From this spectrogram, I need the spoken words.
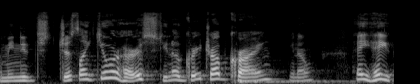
I mean, it's just like you rehearsed. You know, great job crying. You know, hey hey,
